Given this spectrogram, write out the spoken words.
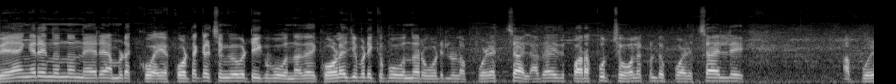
വേങ്ങരയിൽ നിന്നും നേരെ നമ്മുടെ കോട്ടക്കൽ ചെങ്കുവട്ടിക്ക് പോകുന്ന അതായത് കോളേജ് പടിക്ക് പോകുന്ന റോഡിലുള്ള പുഴച്ചാൽ അതായത് പറപ്പൂർ ചോലക്കുണ്ട് പുഴച്ചാലിൽ ആ പുഴ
